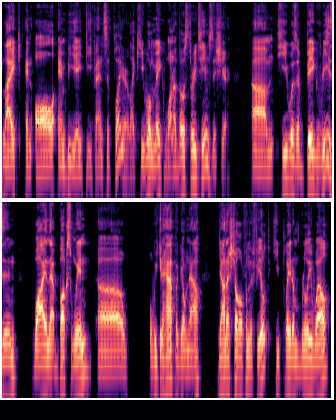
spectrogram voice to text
like an all NBA defensive player. Like he will make one of those three teams this year. Um, he was a big reason why in that Bucks win uh, a week and a half ago now, Giannis struggled from the field. He played him really well.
